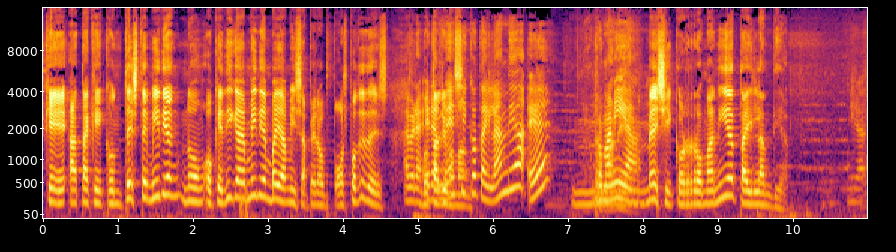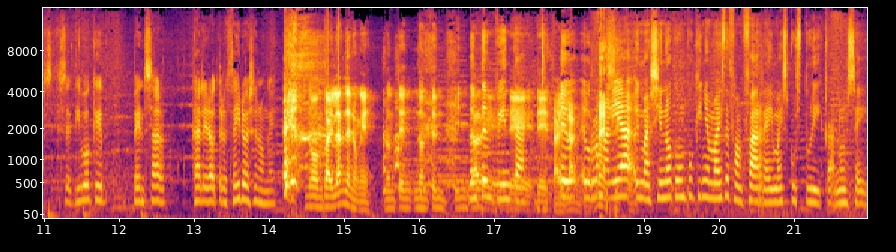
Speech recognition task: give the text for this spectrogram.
que ata que conteste Miriam, non o que diga Miriam vai a misa, pero os podedes A ver, era. México, Tailandia e Romanía. México, Romanía, Tailandia. Mira, se, se tivo que pensar cal era o terceiro, ese non é. Non, Tailandia non é. Non ten, non ten pinta, Non ten de, pinta. de, de eu, Tailandia. eu Romanía imagino con un poquinho máis de fanfarria e máis custurica, non sei.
